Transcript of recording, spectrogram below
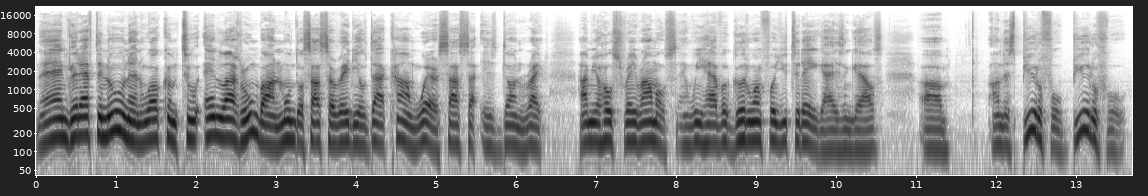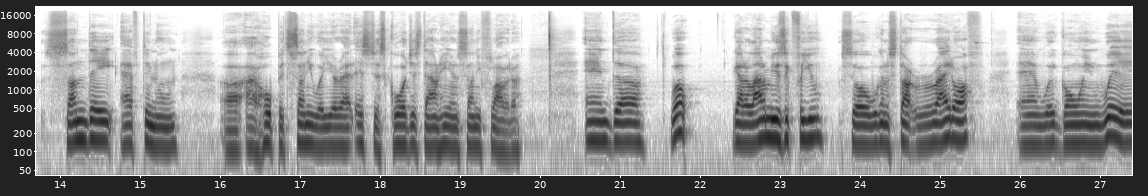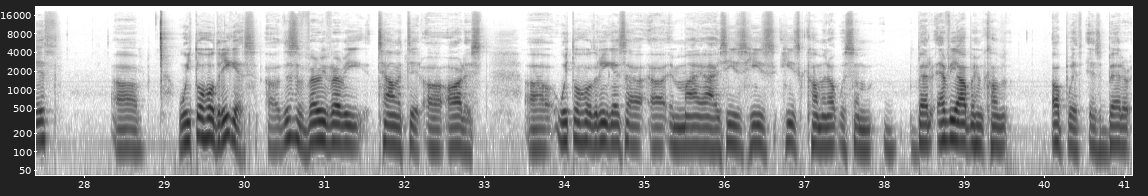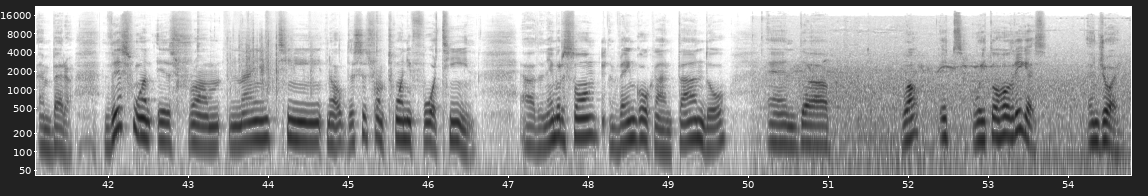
And good afternoon, and welcome to En La Rumba on MundoSalsaRadio.com, where salsa is done right. I'm your host, Ray Ramos, and we have a good one for you today, guys and gals. Um, on this beautiful, beautiful Sunday afternoon. Uh, I hope it's sunny where you're at. It's just gorgeous down here in sunny Florida. And, uh, well, got a lot of music for you, so we're going to start right off, and we're going with. Uh, Huito Rodriguez. Uh, this is a very, very talented uh, artist. Uh, Rodriguez, uh, uh, in my eyes, he's he's he's coming up with some better. Every album he comes up with is better and better. This one is from 19. No, this is from 2014. Uh, the name of the song, Vengo Cantando, and well, it's Huito Rodriguez. Enjoy.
